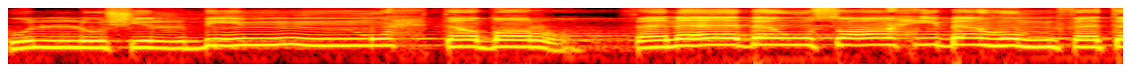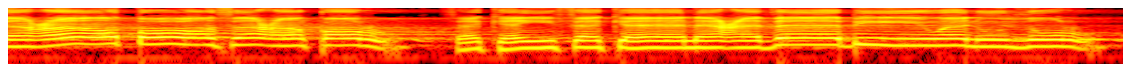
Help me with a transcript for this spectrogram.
كل شرب محتضر فنادوا صاحبهم فتعاطى فعقر فكيف كان عذابي ونذر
